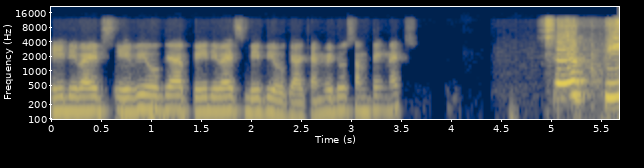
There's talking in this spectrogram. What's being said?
p डिवाइड्स a भी हो गया पी डिवाइड्स बी भी हो गया। Can we do something next sir p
